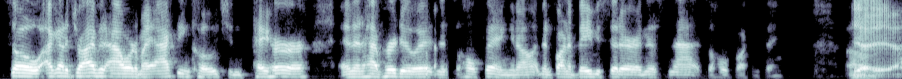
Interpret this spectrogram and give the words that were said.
so I got to drive an hour to my acting coach and pay her, and then have her do it, and it's the whole thing, you know, and then find a babysitter and this and that. It's a whole fucking thing. Um, yeah, yeah, yeah.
